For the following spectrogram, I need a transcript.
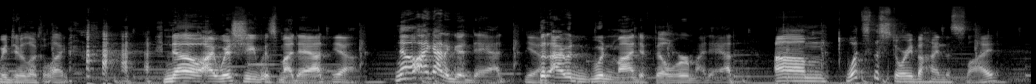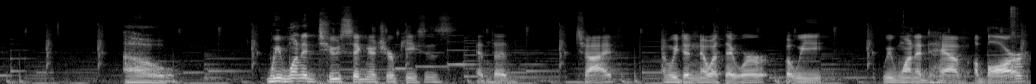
We do look alike. no, I wish he was my dad. Yeah. No, I got a good dad. Yeah. But I would wouldn't mind if Bill were my dad. Um, what's the story behind the slide? Oh. We wanted two signature pieces at the chive, and we didn't know what they were, but we we wanted to have a bar.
